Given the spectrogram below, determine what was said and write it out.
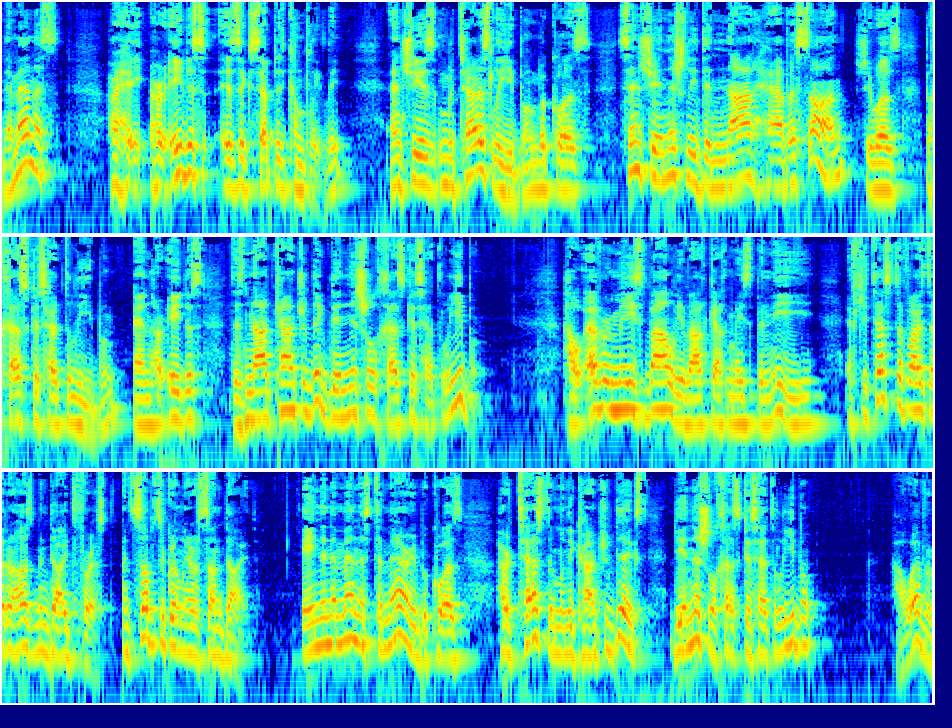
Nemenes, her her is accepted completely, and she is mutaris liyibum because since she initially did not have a son, she was becheskes her liyibum, and her edus does not contradict the initial cheskes her liyibum. However, meis bali v'achkach meis beni, if she testifies that her husband died first and subsequently her son died, ain't in a menace to marry because her testimony contradicts the initial cheskes liyibum. However,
